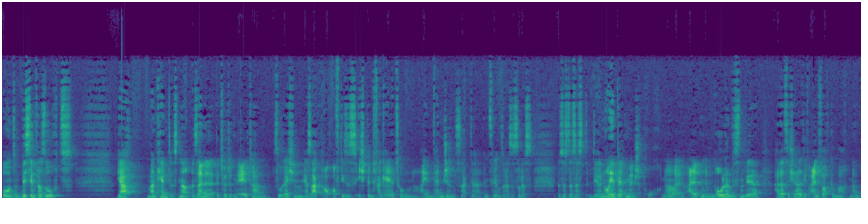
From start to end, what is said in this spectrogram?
und so ein bisschen versucht, ja, man kennt es, ne? seine getöteten Eltern zu rächen. Er sagt auch oft dieses Ich bin Vergeltung, I am Vengeance, sagt er im Film. So, das ist so das, das ist, das ist der neue Batman-Spruch. Ne? Weil Im alten, im Nolan, wissen wir, hat er sich relativ einfach gemacht. Ne?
